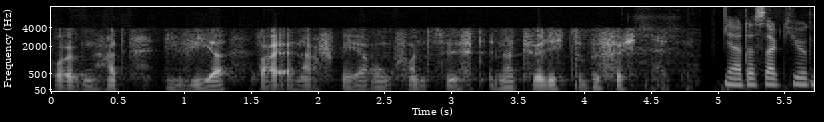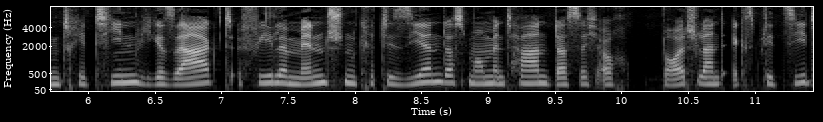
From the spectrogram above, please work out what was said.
Folgen hat, die wir bei einer Sperrung von SWIFT natürlich zu befürchten hätten. Ja, das sagt Jürgen Trittin. Wie gesagt, viele Menschen kritisieren das momentan, dass sich auch Deutschland explizit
